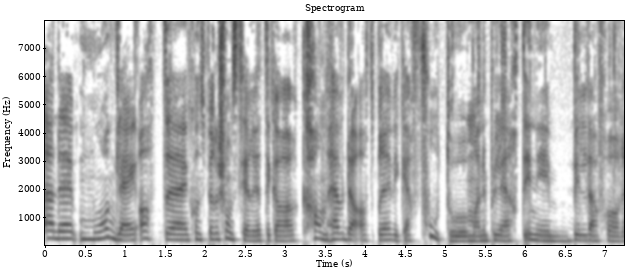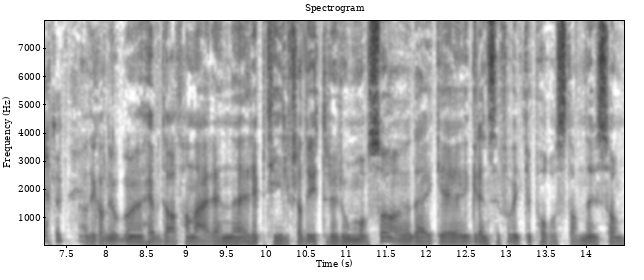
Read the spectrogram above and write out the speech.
er det mulig at eh, konspirasjonsteoretikere kan hevde at Brevik er fotomanipulert inn i bilder fra retten? Ja, de kan jo eh, hevde at han er en eh, reptil fra det ytre rom også. Det er ikke grenser for hvilke påstander som,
